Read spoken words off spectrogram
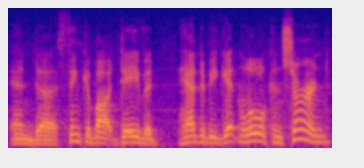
and uh, think about David. Had to be getting a little concerned.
